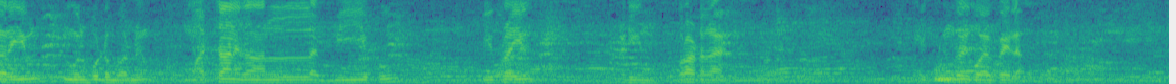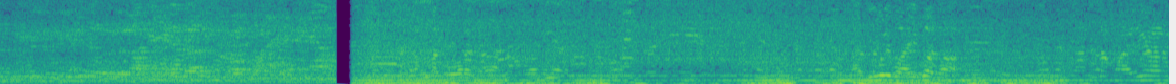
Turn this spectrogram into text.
കറിയും നൂൽപൊട്ടും പറഞ്ഞു. മച്ചാൻ ഇത് നല്ല ബീഫും ബീഫ് ഫ്രൈയും അടിക്കുന്നു. പൊറോട്ട അല്ലേ? ചിക്കൻ കറി കുഴപ്പമില്ല. അടിപൊളി വൈബാണ് നല്ല മഴയാണ്.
